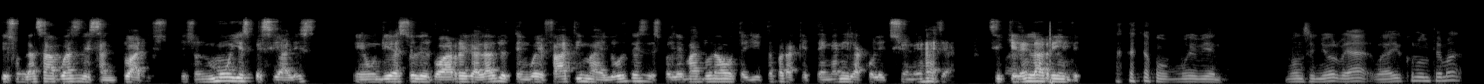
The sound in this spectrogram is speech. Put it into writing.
que son las aguas de santuarios, que son muy especiales. Eh, un día esto les voy a regalar, yo tengo de Fátima, de Lourdes, después les mando una botellita para que tengan y la coleccionen allá si quieren la rinde. Muy bien. Monseñor, vea, voy a ir con un tema,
